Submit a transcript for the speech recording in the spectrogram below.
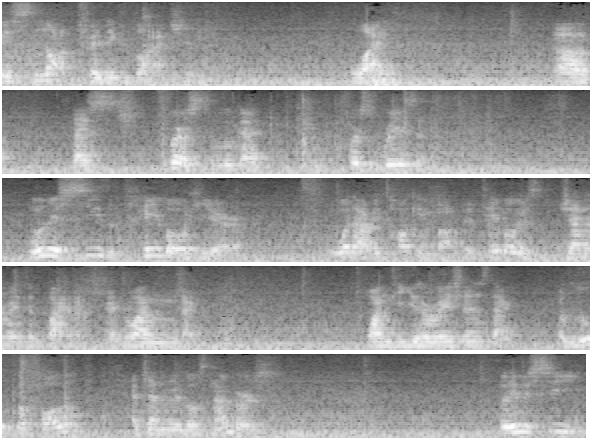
It's not predictable actually. Why? Uh, let's first look at the first reason. When we see the table here, what are we talking about? The table is generated by like run like 20 iterations, like a loop or for loop, and generate those numbers. But if you see,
